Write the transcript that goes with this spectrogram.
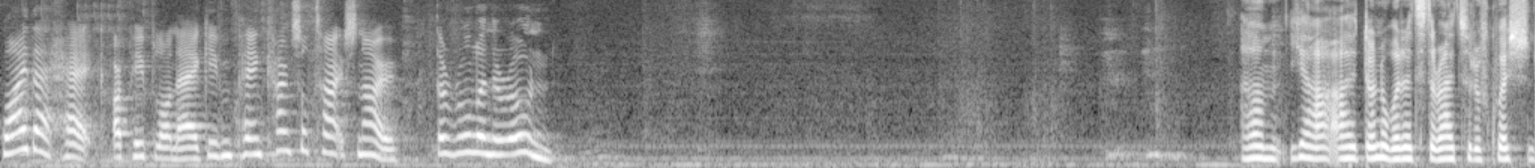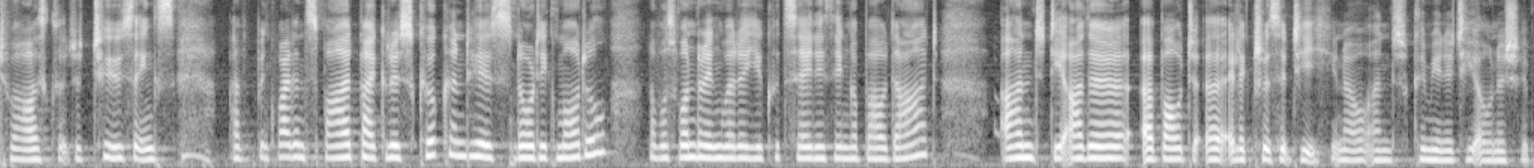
Why the heck are people on Eigg even paying council tax now? They're rolling their own. Um, yeah, I don't know whether it's the right sort of question to ask. Are two things. I've been quite inspired by Chris Cook and his Nordic model. I was wondering whether you could say anything about that. And the other about uh, electricity, you know, and community ownership,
